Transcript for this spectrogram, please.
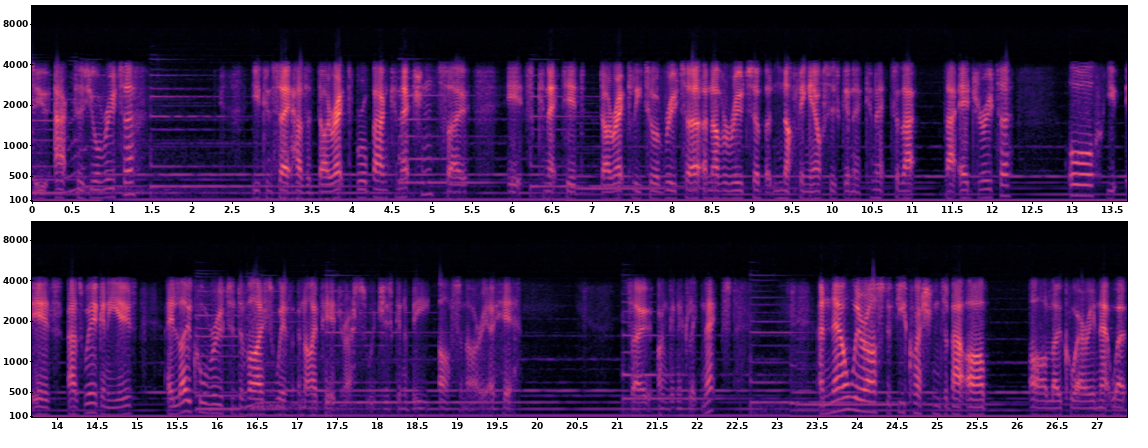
to act as your router. You can say it has a direct broadband connection, so it's connected directly to a router, another router, but nothing else is going to connect to that, that edge router or is, as we're going to use, a local router device with an IP address, which is going to be our scenario here. So I'm going to click next. And now we're asked a few questions about our, our local area network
